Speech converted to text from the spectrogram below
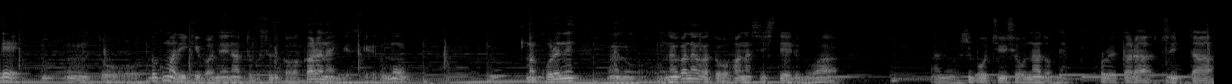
で、うんと、どこまでいけばね納得するかわからないんですけれども、まあ、これねあの長々とお話ししているのはあの誹謗中傷などねこれからツイッター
